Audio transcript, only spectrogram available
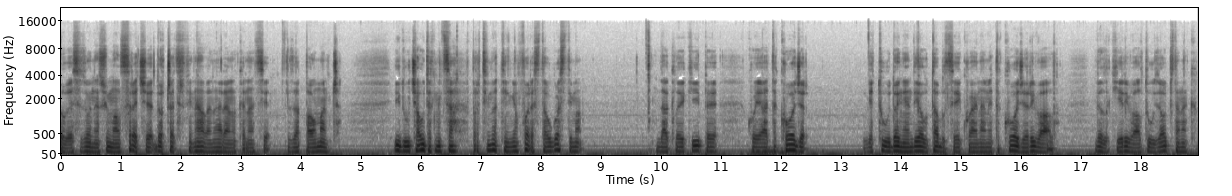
Ove sezone su imali sreće do četiri finala, naravno, kad nas je zapao manča iduća utakmica protiv Nottingham Foresta u gostima. Dakle, ekipe koja također je tu u donjem dijelu tablice koja nam je također rival, veliki rival tu za opstanak.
